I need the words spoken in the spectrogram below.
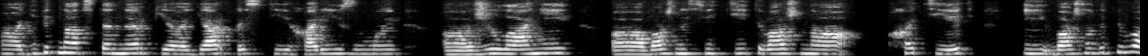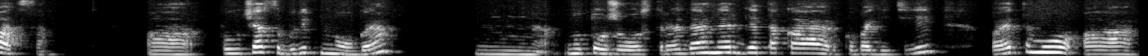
19 энергия яркости, харизмы, желаний, важно светить, важно хотеть и важно добиваться. Получаться будет многое, ну, тоже острая, да, энергия такая, руководителей, поэтому а,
